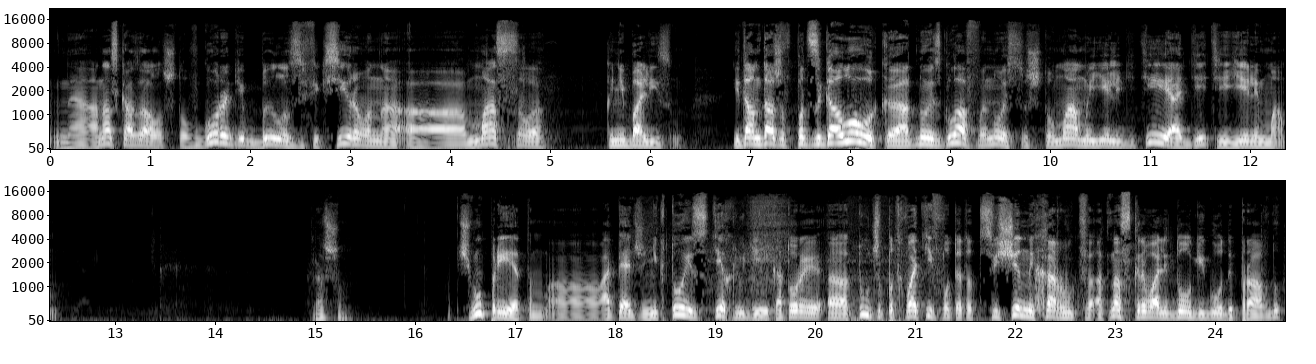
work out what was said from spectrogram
Э, она сказала, что в городе было зафиксировано э, массово каннибализм. И там даже в подзаголовок одной из глав выносится, что мамы ели детей, а дети ели мам. Хорошо. Почему при этом, а, опять же, никто из тех людей, которые а, тут же подхватив вот этот священный харук, от нас скрывали долгие годы правду,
